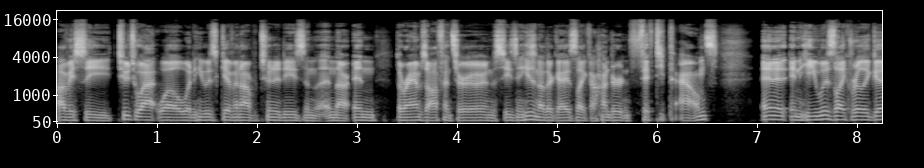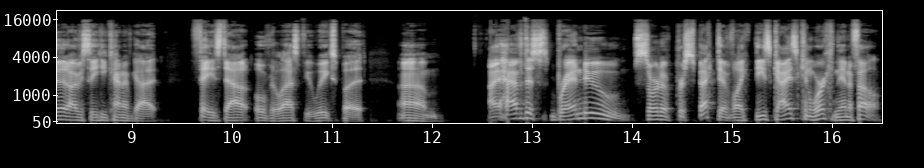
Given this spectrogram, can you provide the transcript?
obviously Tutu Atwell when he was given opportunities in the in the, in the Rams offense earlier in the season, he's another guy who's like 150 pounds, and it, and he was like really good. Obviously, he kind of got phased out over the last few weeks, but um, I have this brand new sort of perspective. Like these guys can work in the NFL.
